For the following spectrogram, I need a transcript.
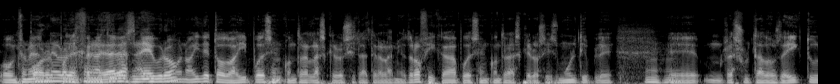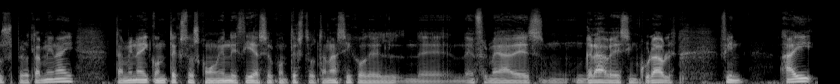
o enfermedades por, enfermedades neuro. bueno, hay de todo. Ahí puedes encontrar la esclerosis lateral amiotrófica, puedes encontrar la esclerosis múltiple, eh, resultados de ictus, pero también hay también hay contextos, como bien decías, el contexto eutanásico de, de enfermedades graves, incurables. En fin, hay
